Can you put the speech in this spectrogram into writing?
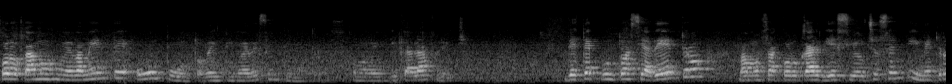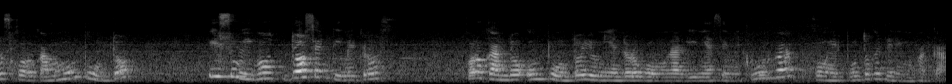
Colocamos nuevamente un punto, 29 centímetros, como lo indica la flecha. De este punto hacia adentro vamos a colocar 18 centímetros, colocamos un punto y subimos 2 centímetros colocando un punto y uniéndolo con una línea semicurva con el punto que tenemos acá.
